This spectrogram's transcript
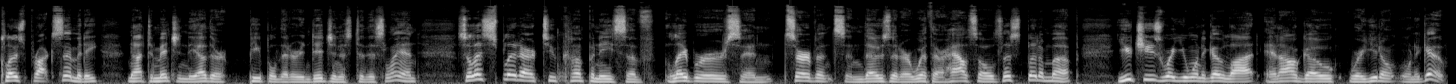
close proximity, not to mention the other people that are indigenous to this land. So let's split our two companies of laborers and servants and those that are with our households. Let's split them up. You choose where you want to go, Lot, and I'll go where you don't want to go.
